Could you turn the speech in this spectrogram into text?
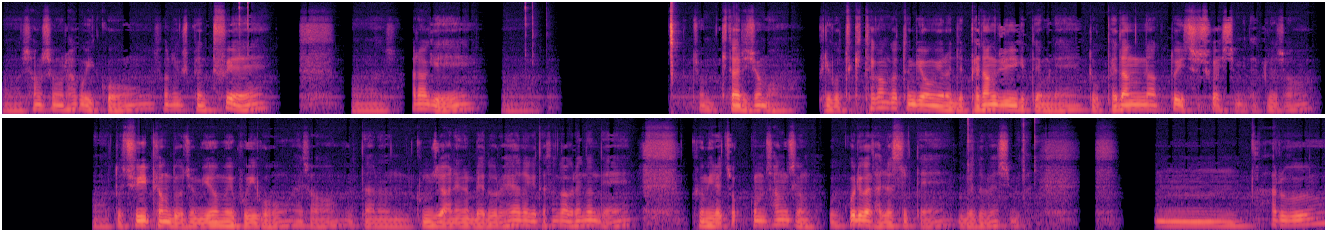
어, 상승을 하고 있고 선행스펜 2의 어, 하락이 어, 좀 기다리죠 뭐. 그리고 특히 태광 같은 경우에는 이제 배당주의이기 때문에 또 배당락도 있을 수가 있습니다. 그래서 어, 또 주의평도 좀 위험해 보이고 해서 일단은 금주 안에는 매도를 해야 되겠다 생각을 했는데 금일에 조금 상승 꼬리가 달렸을 때 매도를 했습니다. 음, 하루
